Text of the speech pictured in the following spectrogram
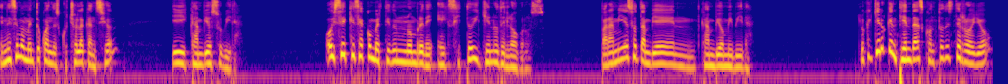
en ese momento cuando escuchó la canción y cambió su vida. Hoy sé que se ha convertido en un hombre de éxito y lleno de logros. Para mí eso también cambió mi vida. Lo que quiero que entiendas con todo este rollo,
